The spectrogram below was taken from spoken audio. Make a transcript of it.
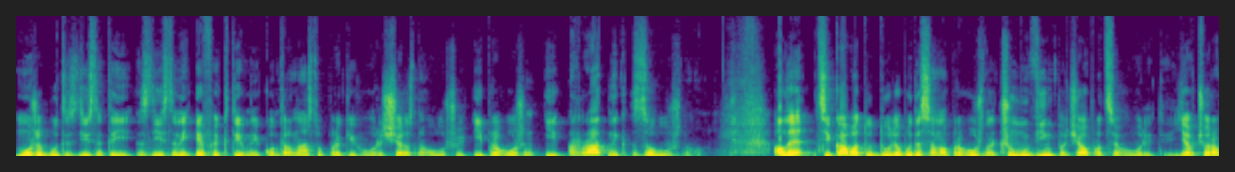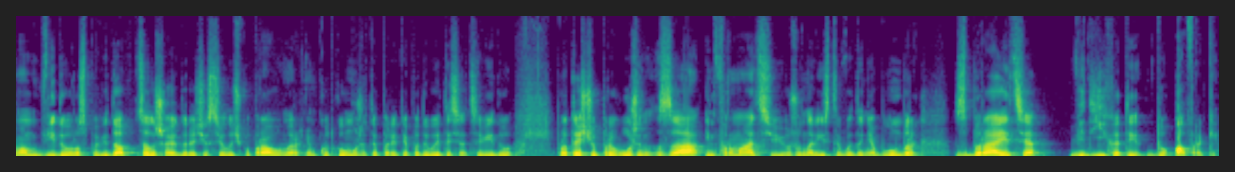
може бути здійснений, здійснений ефективний контрнаступ, про який говорить ще раз наголошую, і Пригожин, і радник Залужного. Але цікава тут доля буде сама Пригожина, чому він почав про це говорити. Я вчора вам відео розповідав, залишаю, до речі, силочку право в верхньому кутку, можете перейти подивитися це відео, про те, що Пригожин за інформацією журналістів видання Bloomberg збирається від'їхати до Африки.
